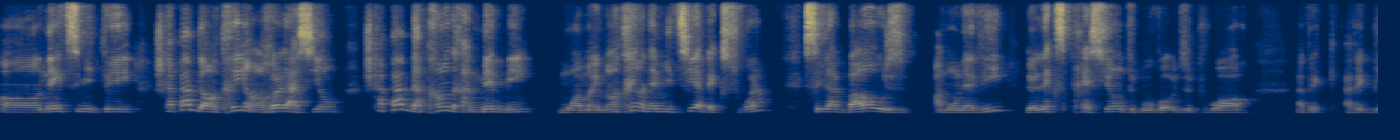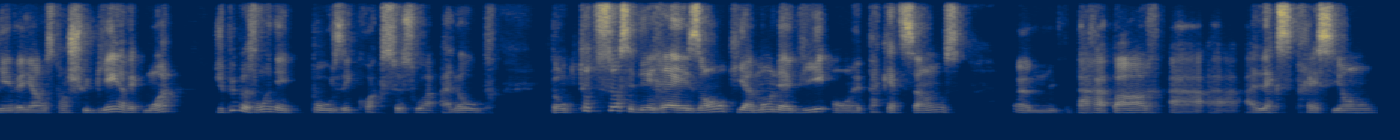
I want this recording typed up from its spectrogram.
en intimité, je suis capable d'entrer en relation, je suis capable d'apprendre à m'aimer moi-même. Entrer en amitié avec soi, c'est la base, à mon avis, de l'expression du pouvoir, avec, bienveillance. Quand je suis bien avec moi, je n'ai plus besoin d'imposer quoi que ce soit à l'autre. Donc, tout ça, c'est des raisons qui, à mon avis, ont un paquet de sens euh, par rapport à l'expression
